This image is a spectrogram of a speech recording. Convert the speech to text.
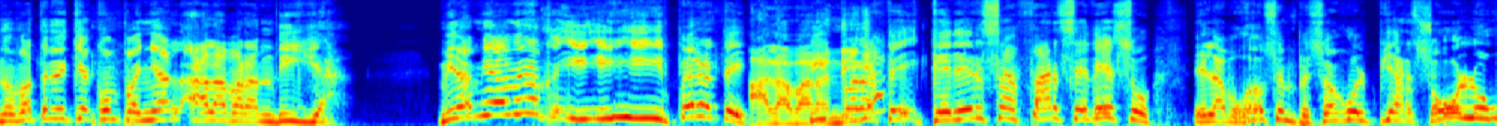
Nos va a tener que acompañar a la barandilla. Mira, mira, mira, y, y- y espérate. ¿A la Y barandilla? para te- querer zafarse de eso, el abogado se empezó a golpear solo, güey.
